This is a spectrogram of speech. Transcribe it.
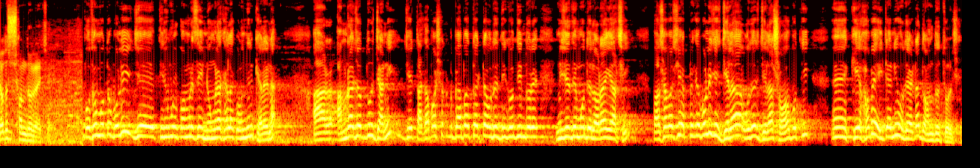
যথেষ্ট সন্দেহ রয়েছে। প্রথমত বলি যে তৃণমূল কংগ্রেস এই নোংরা খেলা কোনোদিন খেলে না। আর আমরা যতদূর জানি যে টাকা পয়সার ব্যাপার তো একটা ওদের দীর্ঘদিন ধরে নিজেদের মধ্যে লড়াই আছে। পাশাপাশি আপনাকে বলি যে জেলা, ওদের জেলা সভাপতি কে হবে, এইটা নিয়ে ওদের একটা দ্বন্দ্ব চলছে।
